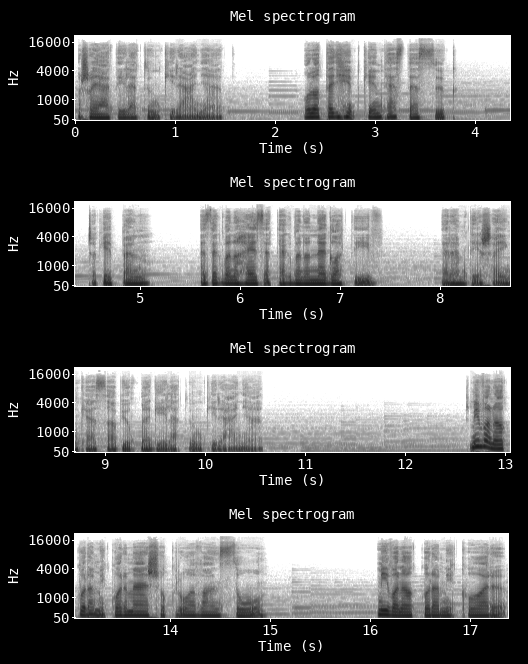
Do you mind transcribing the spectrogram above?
a saját életünk irányát. Holott egyébként ezt tesszük, csak éppen ezekben a helyzetekben a negatív teremtéseinkkel szabjuk meg életünk irányát. És mi van akkor, amikor másokról van szó? Mi van akkor, amikor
